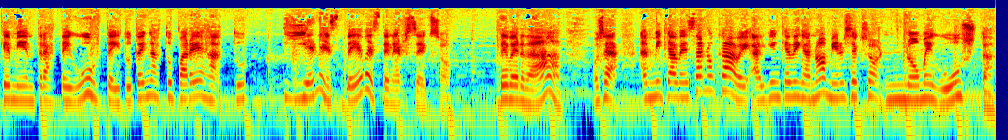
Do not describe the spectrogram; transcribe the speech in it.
que mientras te guste y tú tengas tu pareja, tú tienes, debes tener sexo. De verdad. O sea, en mi cabeza no cabe alguien que diga, no, a mí el sexo no me gusta.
